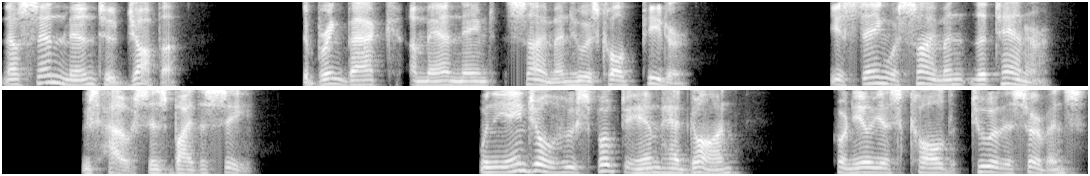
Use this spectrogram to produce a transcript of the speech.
Now send men to Joppa to bring back a man named Simon who is called Peter. He is staying with Simon the tanner, whose house is by the sea. When the angel who spoke to him had gone, Cornelius called two of his servants,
